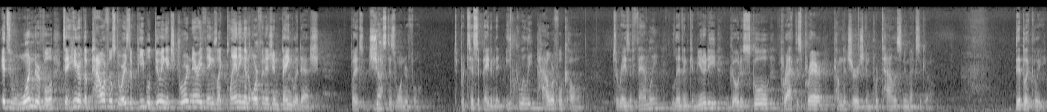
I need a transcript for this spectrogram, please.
It's wonderful to hear of the powerful stories of people doing extraordinary things like planting an orphanage in Bangladesh, but it's just as wonderful to participate in the equally powerful call to raise a family, live in community, go to school, practice prayer, come to church in Portales, New Mexico. Biblically,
